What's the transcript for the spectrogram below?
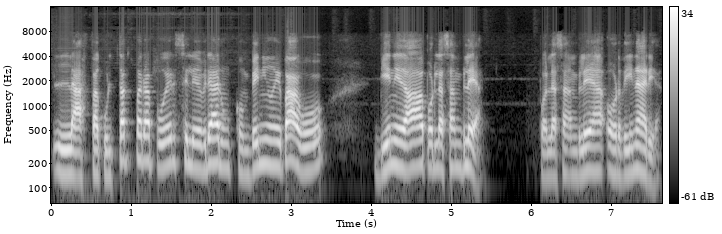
la facultad para poder celebrar un convenio de pago viene dada por la asamblea, por la asamblea ordinaria.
